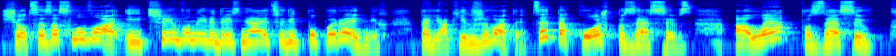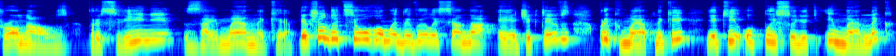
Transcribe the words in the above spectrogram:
Що це за слова і чим вони відрізняються від попередніх та як їх вживати? Це також possessives, але possessive pronouns – присвійні займенники. Якщо до цього ми дивилися на adjectives – прикметники, які описують іменник,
